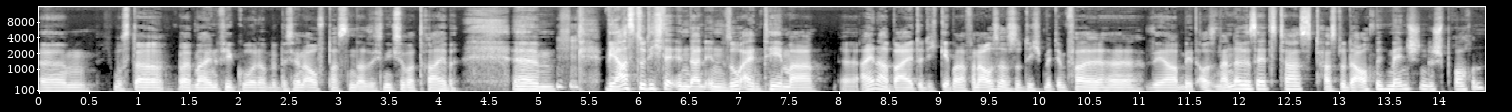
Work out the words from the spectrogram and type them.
ähm, muss da bei meinen Figuren noch ein bisschen aufpassen, dass ich nicht so übertreibe. Ähm, wie hast du dich denn dann in so ein Thema äh, einarbeitet? Ich gehe mal davon aus, dass du dich mit dem Fall äh, sehr mit auseinandergesetzt hast. Hast du da auch mit Menschen gesprochen?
